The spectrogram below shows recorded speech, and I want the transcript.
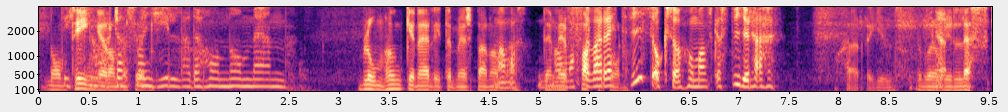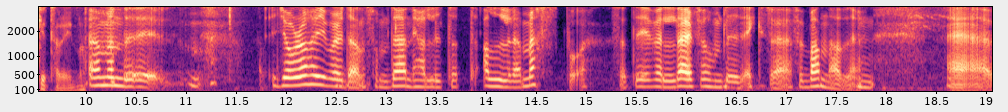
Det är någonting klart att man gillade honom men Blomhunken är lite mer spännande. man måste, det är man mer måste vara rättvis också om man ska styra. Herregud, det börjar Ja. bli läskigt här inne. Ja men det, Jorah har ju varit den som Danny har litat allra mest på. Så att det är väl därför hon blir extra förbannad nu. Mm. Eh,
